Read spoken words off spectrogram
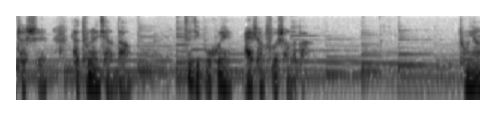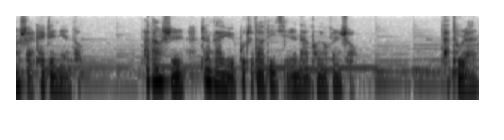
这时，他突然想到，自己不会爱上富生了吧？重阳甩开这念头，他当时正在与不知道第几任男朋友分手。他突然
